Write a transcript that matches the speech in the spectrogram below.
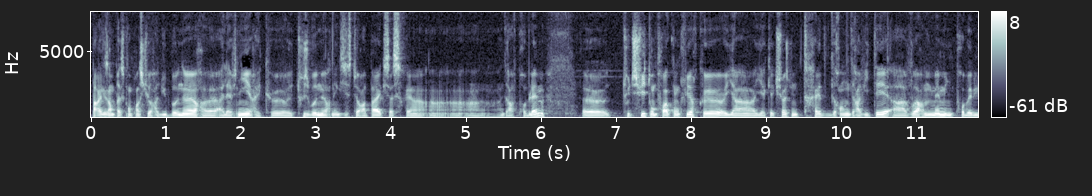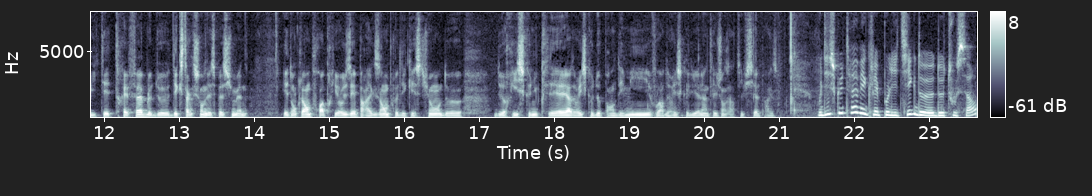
par exemple parce qu'on pense qu'il y aura du bonheur à l'avenir et que tout ce bonheur n'existera pas et que ça serait un, grave problème, tout de suite on pourra conclure qu'il y, a quelque chose d'une très grande gravité à avoir même une probabilité très faible d'extinction de l'espèce humaine. Et donc là, on pourra prioriser, par exemple, des questions de, de risques nucléaires, de risques de pandémie, voire de risques liés à l'intelligence artificielle, par exemple. Vous discutez avec les politiques de, tout ça?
